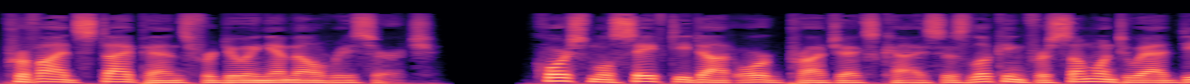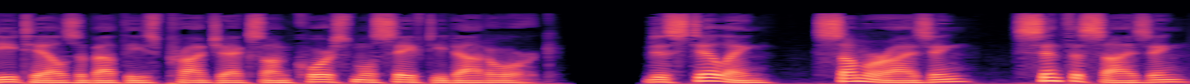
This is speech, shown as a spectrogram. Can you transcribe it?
provides stipends for doing ML research. CourseMLSafety.org Projects CAIS is looking for someone to add details about these projects on CourseMLSafety.org. Distilling, summarizing, synthesizing,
